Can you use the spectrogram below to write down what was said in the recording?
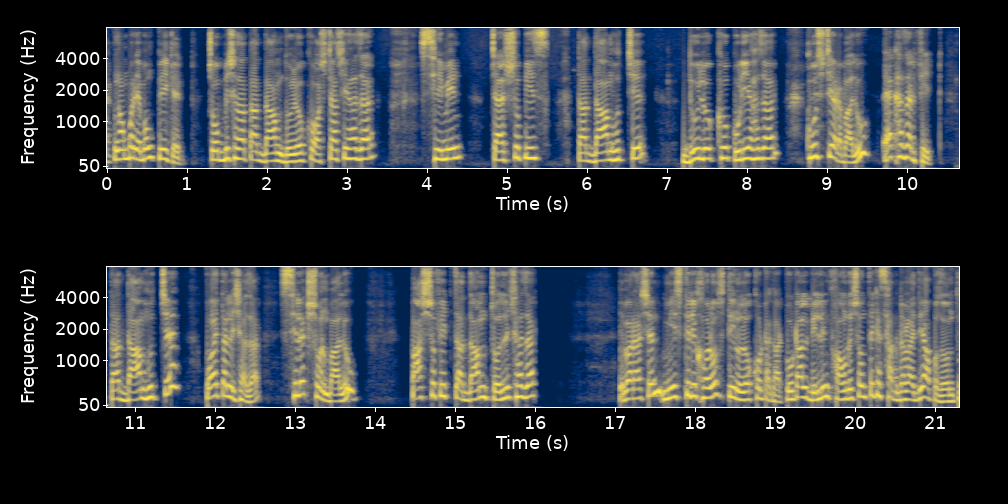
এক নম্বর এবং পিকেট চব্বিশ হাজার, তার দাম দুই লক্ষ অষ্টাশি হাজার। সিমেন্ট চারশো পিস, তার দাম হচ্ছে দুই লক্ষ কুড়ি হাজার। কুষ্টিয়ার বালু এক হাজার ফিট, তার দাম হচ্ছে পঁয়তাল্লিশ হাজার। সিলেকশন বালু পাঁচশো ফিট, তার দাম চল্লিশ হাজার। এবার আসেন, মিস্ত্রি খরচ তিন লক্ষ টাকা। টোটাল বিল্ডিং ফাউন্ডেশন থেকে ছাদ ঢালাই দেওয়া পর্যন্ত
